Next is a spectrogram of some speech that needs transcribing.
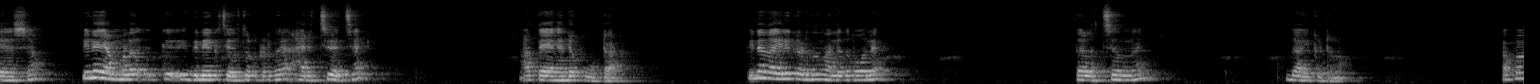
ശേഷം പിന്നെ നമ്മൾ ഇതിലേക്ക് ചേർത്ത് കൊടുക്കുന്നത് അരച്ച് വെച്ച ആ തേങ്ങന്റെ കൂട്ടാണ്. പിന്നെ അത് അതിൽ കിടന്ന് നല്ലതുപോലെ തിളച്ചൊന്ന് ഇതായി കിട്ടണം. അപ്പോൾ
